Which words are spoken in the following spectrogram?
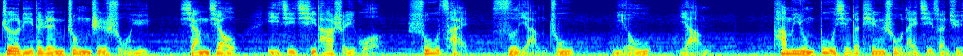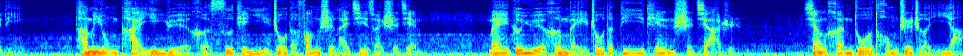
这里的人种植薯芋、香蕉以及其他水果、蔬菜，饲养猪、牛、羊。他们用步行的天数来计算距离，他们用太阴月和四天一周的方式来计算时间。每个月和每周的第一天是假日。像很多统治者一样，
